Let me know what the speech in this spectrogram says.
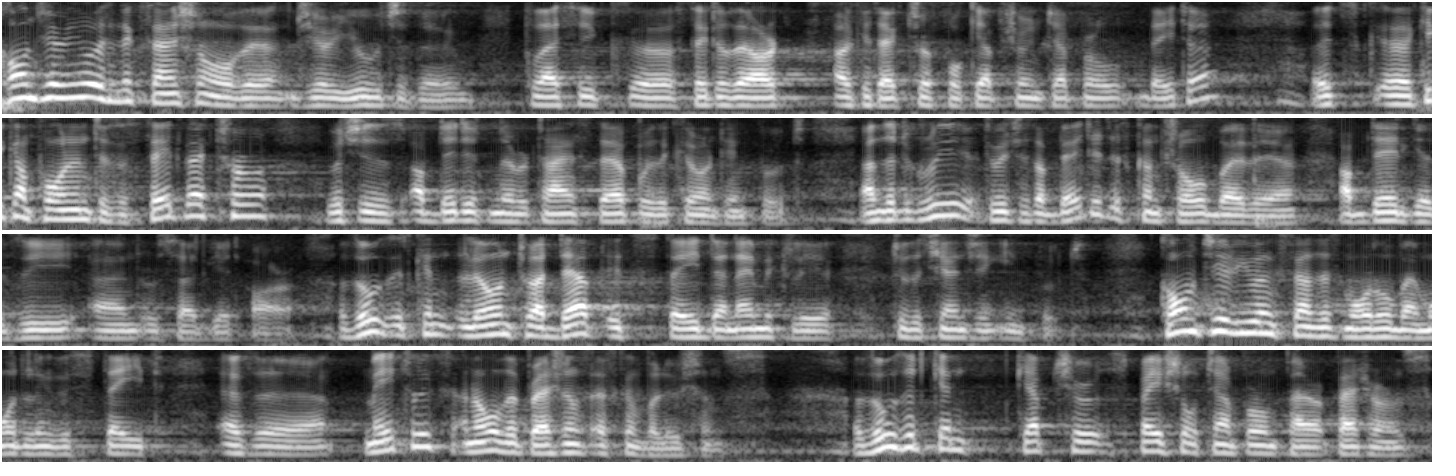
ConvGRU is an extension of the GRU, which is a classic uh, state-of-the-art architecture for capturing temporal data. Its uh, key component is a state vector, which is updated in every time step with the current input. And the degree to which it's updated is controlled by the update gate z and reset gate r. Those it can learn to adapt its state dynamically to the changing input. ConvGRU extends this model by modeling the state as a matrix and all the operations as convolutions. those that can capture spatial temporal patterns,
